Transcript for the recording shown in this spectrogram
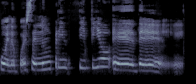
Bueno, pues en un principio eh, de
